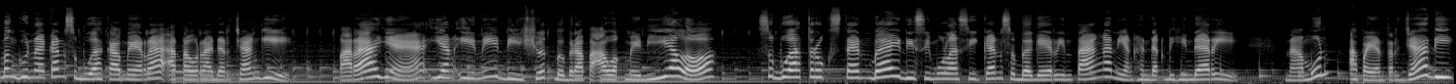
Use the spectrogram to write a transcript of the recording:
menggunakan sebuah kamera atau radar canggih. Parahnya, yang ini di-shoot beberapa awak media loh. Sebuah truk standby disimulasikan sebagai rintangan yang hendak dihindari. Namun, apa yang terjadi?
